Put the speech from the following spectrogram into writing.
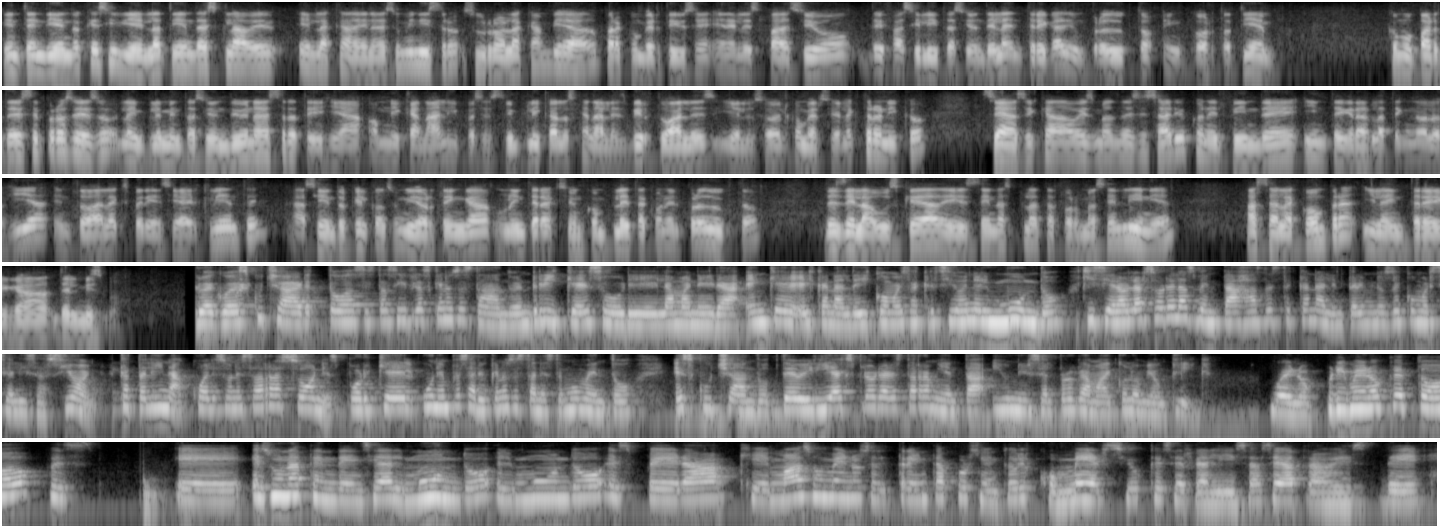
entendiendo que si bien la tienda es clave en la cadena de suministro, su rol ha cambiado para convertirse en el espacio de facilitación de la entrega de un producto en corto tiempo. Como parte de este proceso, la implementación de una estrategia omnicanal, y pues esto implica los canales virtuales y el uso del comercio electrónico, se hace cada vez más necesario con el fin de integrar la tecnología en toda la experiencia del cliente, haciendo que el consumidor tenga una interacción completa con el producto desde la búsqueda de este en las plataformas en línea hasta la compra y la entrega del mismo. Luego de escuchar todas estas cifras que nos está dando Enrique sobre la manera en que el canal de e-commerce ha crecido en el mundo, quisiera hablar sobre las ventajas de este canal en términos de comercialización. Catalina, ¿cuáles son esas razones por qué un empresario que nos está en este momento escuchando debería explorar esta herramienta y unirse al programa de Colombia Un Clic? Bueno, primero que todo, pues eh, es una tendencia del mundo. El mundo espera que más o menos el 30% del comercio que se realiza sea a través de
